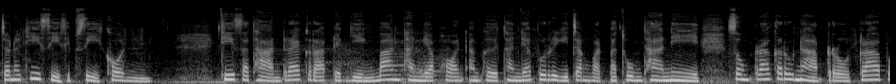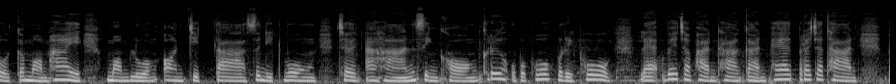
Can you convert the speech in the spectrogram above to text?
เจ้าหน้าที่ 44 คน ที่สถานแรกรับเด็กหญิงบ้านธัญพรอำเภอธัญบุรีจังหวัดปทุมธานี ทรงพระกรุณาโปรดเกล้าโปรดกระหม่อมให้หม่อมหลวงอ่อนจิตตา สนิทวงศ์เชิญอาหารสิ่งของเครื่องอุปโภคบริโภค และเวชภัณฑ์ทางการแพทย์พระราชทาน ไป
